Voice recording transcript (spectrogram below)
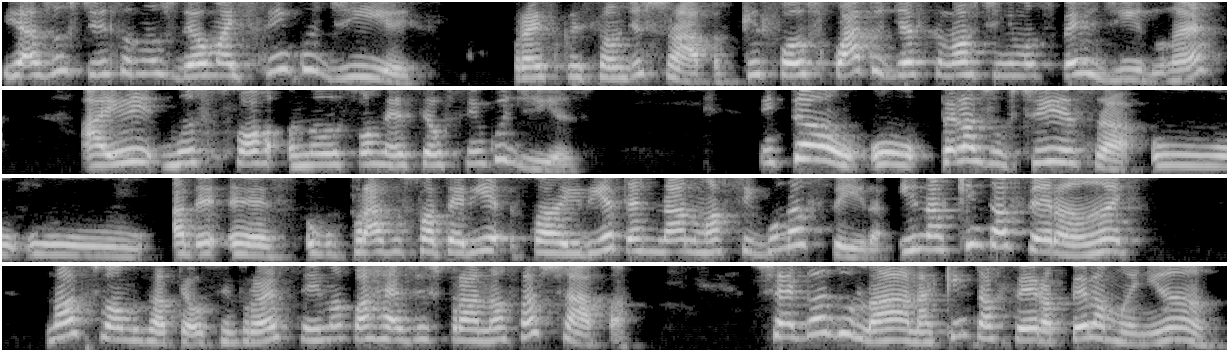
e a justiça nos deu mais cinco dias para inscrição de chapas, que foram os quatro dias que nós tínhamos perdido, né? Aí nos, for, nos forneceu cinco dias. Então, o, pela justiça, o, o, a, é, o prazo só, teria, só iria terminar numa segunda-feira. E na quinta-feira antes, nós fomos até o Simproecima para registrar nossa chapa. Chegando lá, na quinta-feira pela manhã,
